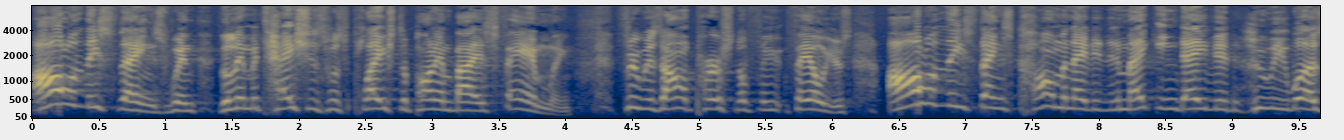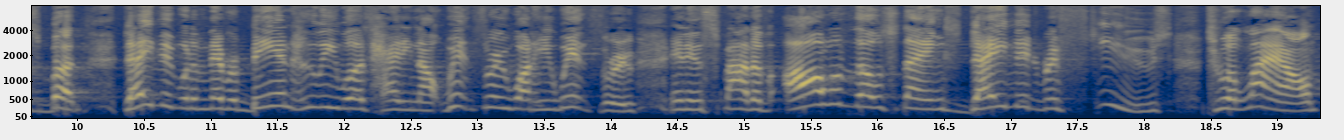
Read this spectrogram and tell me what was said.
all of these things, when the limitations was placed upon him by his family, through his own personal fa- failures, all of these things culminated in making David who he was. But David would have never been who he was had he not went through what he went through. And in spite of all of those things, David refused to allow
